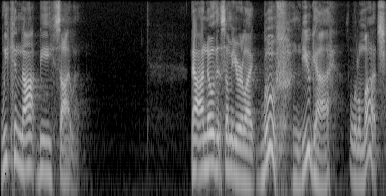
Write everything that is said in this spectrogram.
we cannot be silent. Now, I know that some of you are like, boof, new guy, it's a little much.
